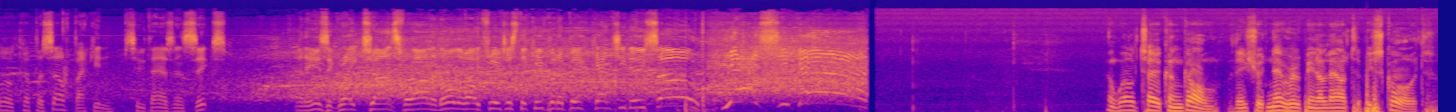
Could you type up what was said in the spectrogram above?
World Cup herself back in 2006. And here's a great chance for Ireland all the way through just to keep it a beat. Can she do so? Yes, she can! A well taken goal, but it should never have been allowed to be scored.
